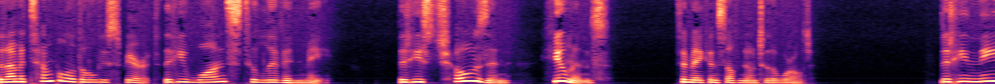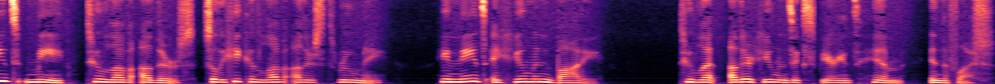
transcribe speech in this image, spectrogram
that I'm a temple of the Holy Spirit, that He wants to live in me, that He's chosen humans to make Himself known to the world, that He needs me to love others so that He can love others through me. He needs a human body to let other humans experience Him in the flesh.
